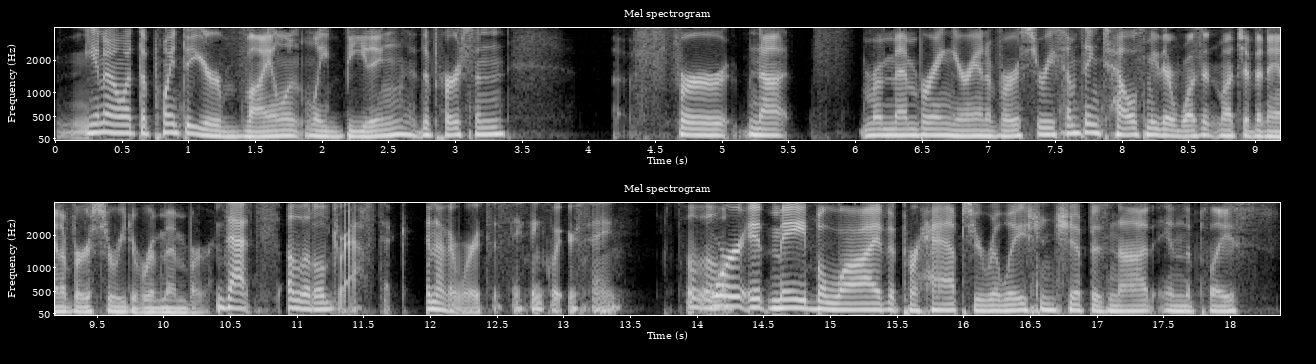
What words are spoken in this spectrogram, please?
you know, at the point that you're violently beating the person for not f- remembering your anniversary, something tells me there wasn't much of an anniversary to remember. That's a little drastic. In other words, is I think what you're saying. It's a little Or it may belie that perhaps your relationship is not in the place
